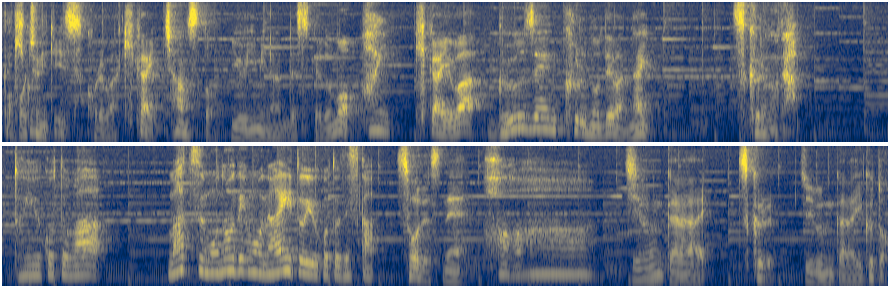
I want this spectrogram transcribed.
が聞こえてきまし opportunities。これは機会、チャンスという意味なんですけども、たはい機会は偶然来るのではない。作るのだ。ということは待つものでもないということですか？そうですね。はあ自分から作る。自分から行くと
